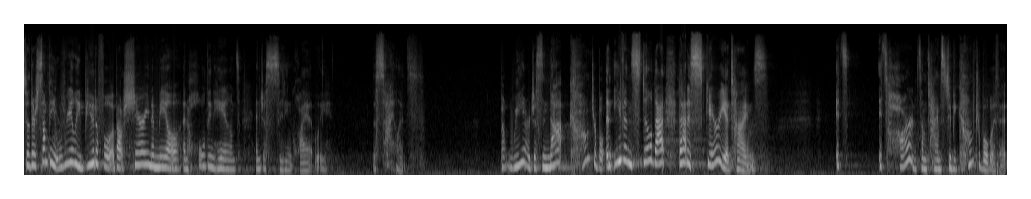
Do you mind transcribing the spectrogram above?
So there's something really beautiful about sharing a meal and holding hands and just sitting quietly. The silence. But we are just not comfortable. And even still, that, that is scary at times. It's, it's hard sometimes to be comfortable with it.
